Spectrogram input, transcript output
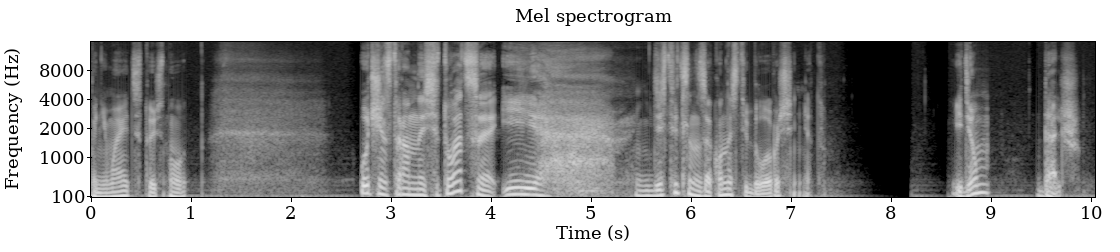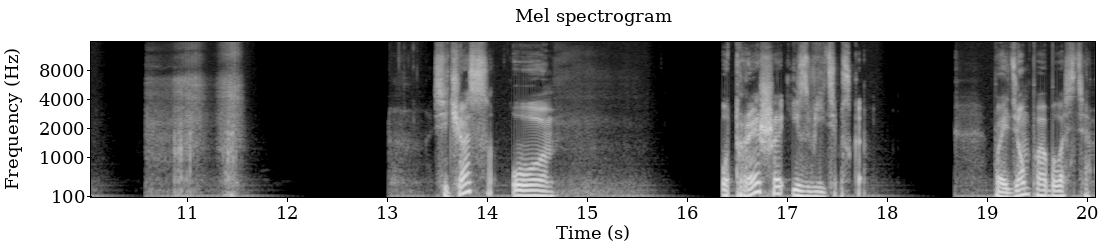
Понимаете? То есть, ну вот... Очень странная ситуация, и действительно законности в Беларуси нет. Идем дальше. Сейчас о, о трэше из Витебска. Пойдем по областям.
